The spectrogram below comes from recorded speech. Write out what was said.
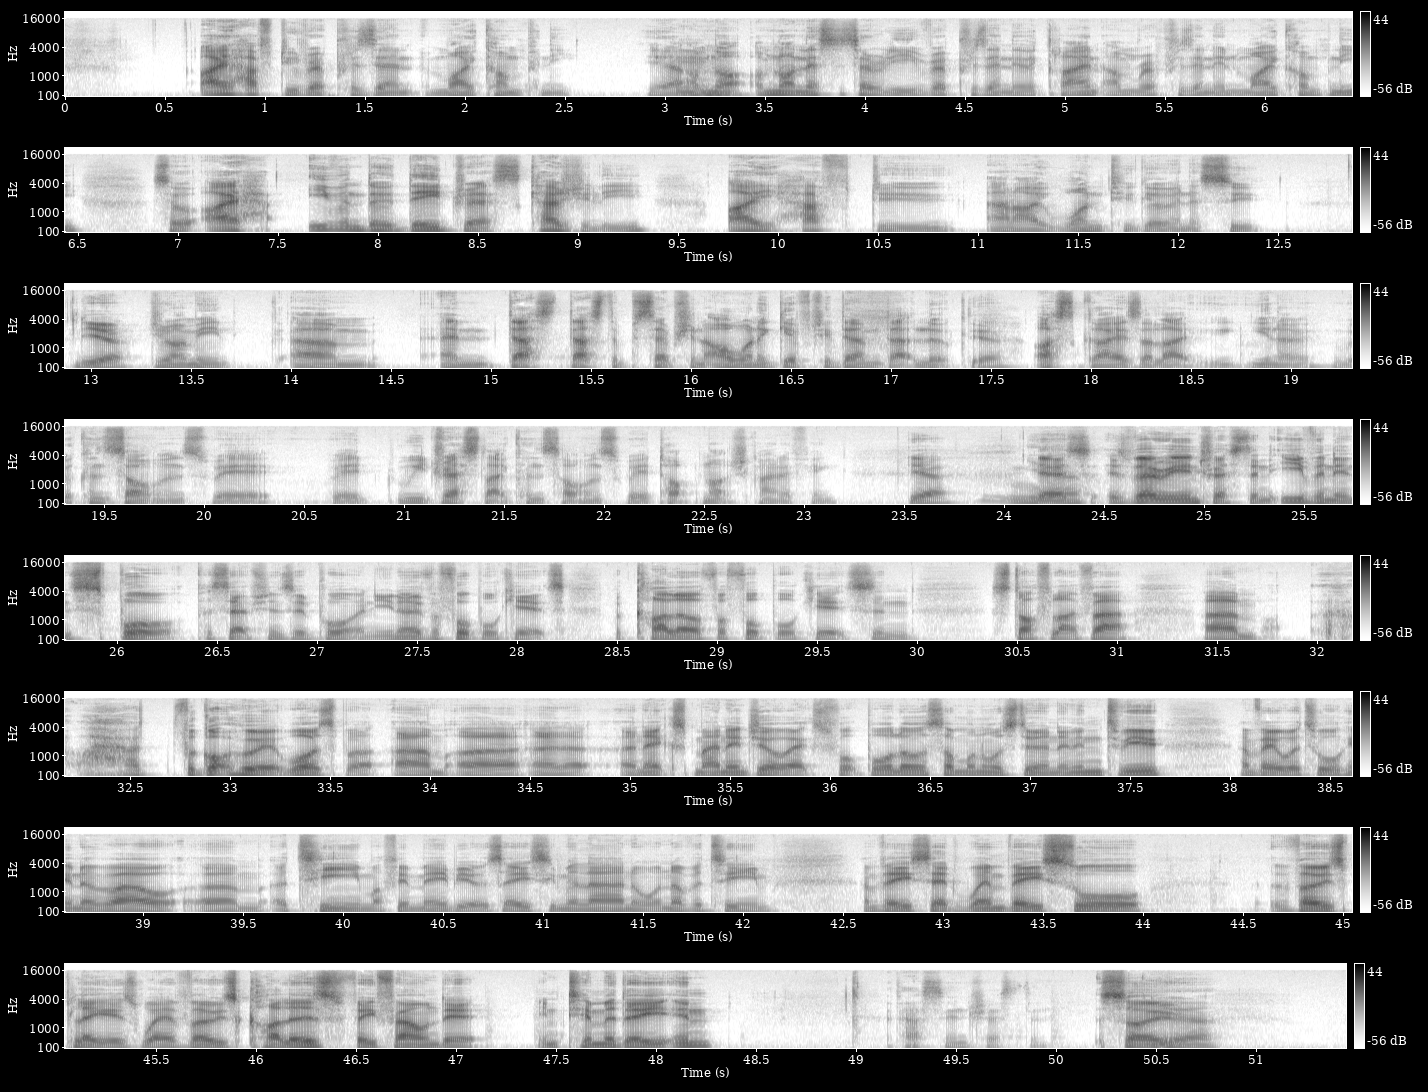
I have to represent my company. Yeah, I'm Mm. not. I'm not necessarily representing the client. I'm representing my company. So I, even though they dress casually, I have to and I want to go in a suit. Yeah, Do you know what I mean? Um, and that's that's the perception I want to give to them. That look, yeah. us guys are like, you know, we're consultants. We're we we dress like consultants. We're top notch kind of thing. Yeah. Yeah. Yeah, it's, it's very interesting. Even in sport, perception is important. You know, the football kits, the color of the football kits, and stuff like that. Um, I forgot who it was, but um, uh, an, an ex-manager or ex-footballer or someone was doing an interview, and they were talking about um, a team. I think maybe it was AC Milan or another team, and they said when they saw those players wear those colors, they found it intimidating. That's interesting. So, yeah.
